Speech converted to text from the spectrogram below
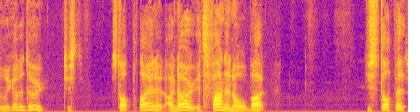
All you got to do. Just stop playing it. I know it's fun and all, but just stop it.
